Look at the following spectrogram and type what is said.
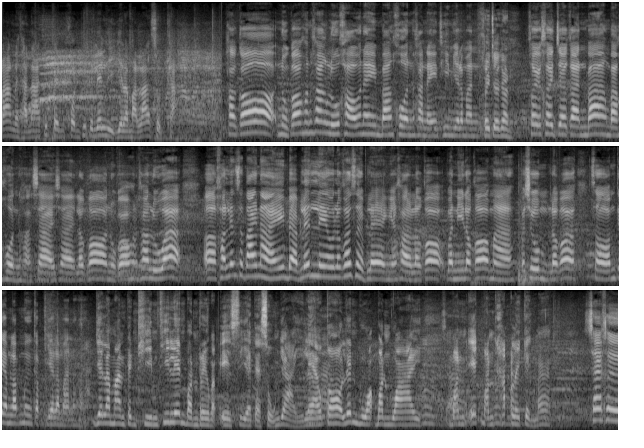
บ้างในฐานะที่เป็นคนที่ไปเล่นลีกเยอรมันล่าสุดค่ะ ค่ะก็หนูก็ค่อนข้างรู้เขาในบางคนค่ะในทีมเยอรมัน เคยเจอกัน เคยเคยเจอกันบ้างบางคนค่ะ ใช่ใช่แล้วก็หนูก็ค่อนข้างรู้ว่าเอ่อเขาเล่นสไตล์ไหนแบบเล่นเร็วแล้วก็เสิร์ฟแรงอย่างเงี้ยค่ะแล้วก็วันนี้เราก็มาประชุมแล้วก็ซ้อมเตรียมรับมือกับเยอรมันนะคะเยอรมันเป็นทีมที่เล่นบอลเร็วแบบเอเชีย แต่สูงใหญ่แล้วก็เล่นบอลวายบอลเอ็กบอลทับอะไรเก่งมาก ใช่คือ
